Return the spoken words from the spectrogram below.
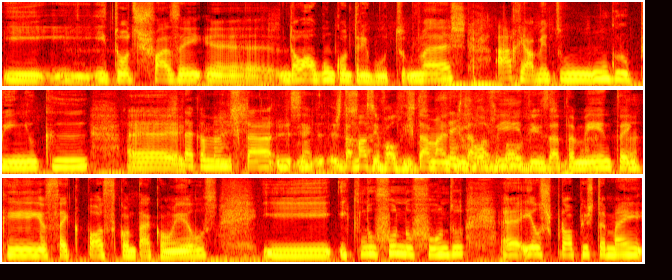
e, e, e todos fazem, uh, dão algum contributo. Mas há realmente um, um grupinho que uh, mais. Está, está mais envolvido. Está mais, Sim, envolvido, está mais envolvido, exatamente, em que eu sei que posso contar com eles e, e que no fundo, no fundo, uh, eles próprios também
